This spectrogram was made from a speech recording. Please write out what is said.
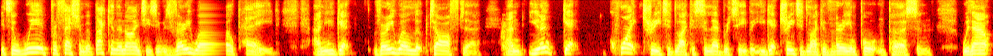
it's a weird profession, but back in the 90s, it was very well paid and you get very well looked after. And you don't get quite treated like a celebrity, but you get treated like a very important person without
